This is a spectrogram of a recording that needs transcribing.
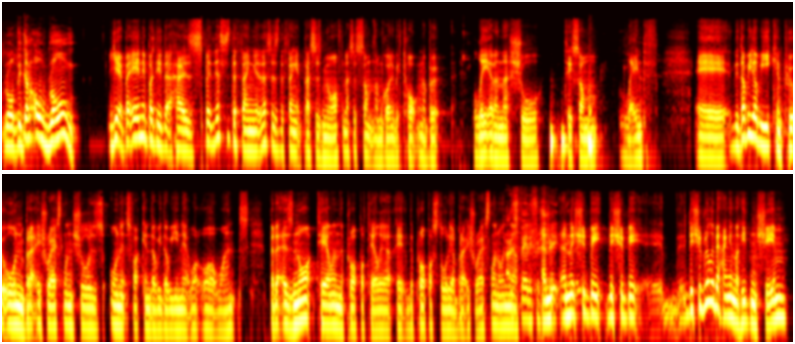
Rab. They done it all wrong. Yeah, but anybody that has, but this is the thing. This is the thing that pisses me off, and this is something I'm going to be talking about later in this show to some length. Uh, the WWE can put on British wrestling shows on its fucking WWE network all at once, but it is not telling the proper tele, uh, the proper story of British wrestling on there. That's there. very and, frustrating. and they should be, they should be, they should really be hanging their head in shame.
